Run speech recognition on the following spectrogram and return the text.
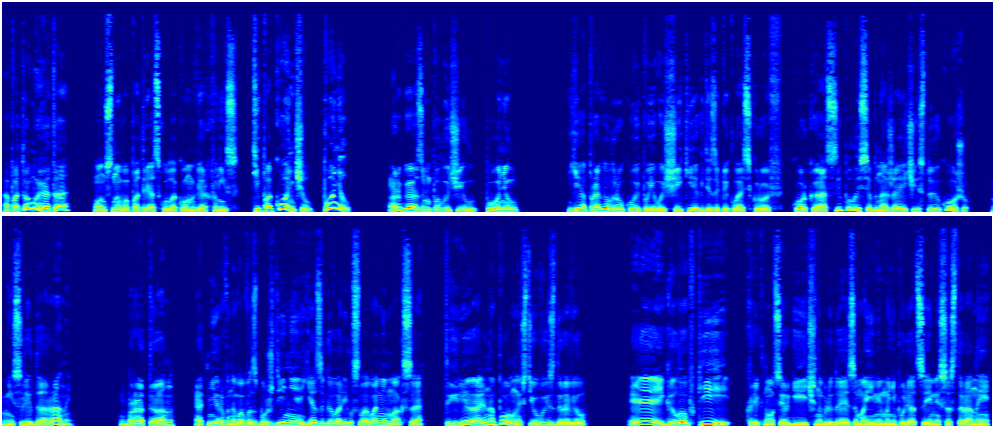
а потом это...» Он снова потряс кулаком вверх-вниз. «Типа кончил, понял?» Оргазм получил, понял. Я провел рукой по его щеке, где запеклась кровь. Корка осыпалась, обнажая чистую кожу. Ни следа раны. «Братан», от нервного возбуждения я заговорил словами Макса. «Ты реально полностью выздоровел». «Эй, голубки!» — крикнул Сергеич, наблюдая за моими манипуляциями со стороны.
